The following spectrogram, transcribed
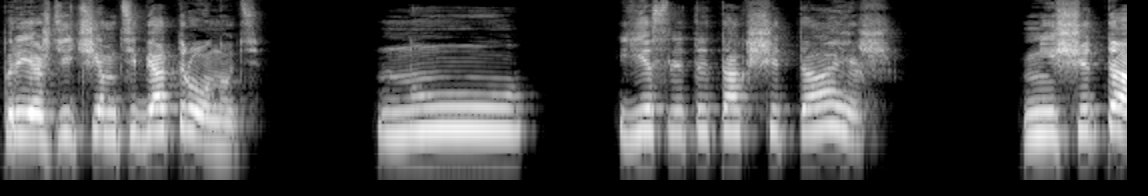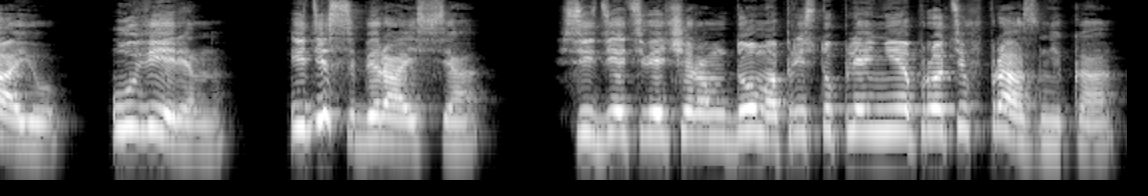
прежде чем тебя тронуть. Ну, если ты так считаешь... Не считаю, уверен. Иди собирайся. Сидеть вечером дома – преступление против праздника.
